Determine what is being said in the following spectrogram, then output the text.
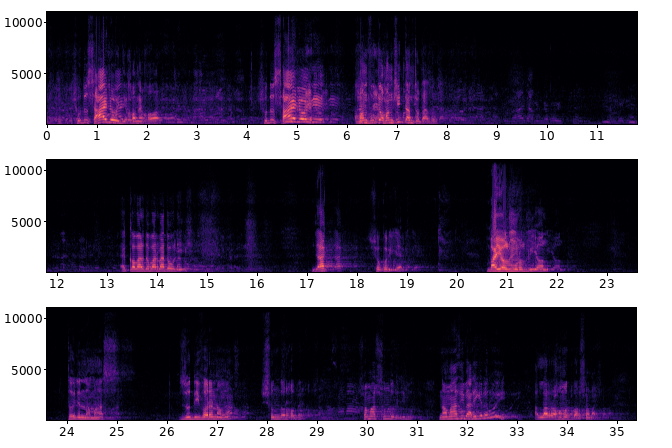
শুধু চাই লই যে খনে খর। শুধু চাই লই যে খন ফুতে খন সিদ্ধান্ত তাস একবার তো বারবার হলি যাক শুকরিয়ে। বাইল মুরব্বিয়ল মুরব্বী হল তাহলে নামাজ, যদি পরে নামাজ, সুন্দর হবে। সমাজ সুন্দর হয়ে যাব নামাজই বাড়ি গেলে বই আল্লাহর রহমত বর্ষণ হয়।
